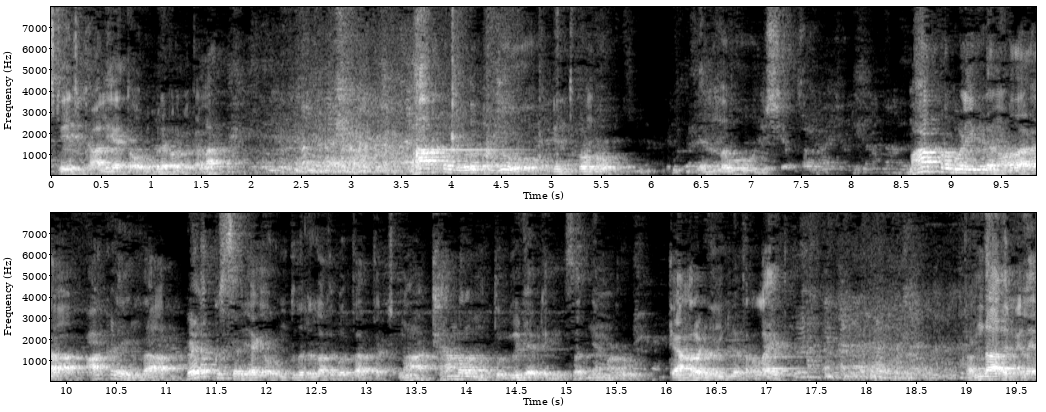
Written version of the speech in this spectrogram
ಸ್ಟೇಜ್ ಖಾಲಿ ಆಯ್ತು ಅವ್ರೊಬ್ಬರೇ ಬರಬೇಕಲ್ಲ? ಮಹಾಪ್ರಭುಗಳು ಬಂದು ನಿಂತ್ಕೊಂಡು ಎಲ್ಲವೂ ನಿಶ್ಶಬ್ದ ಮಹಾಪ್ರಭುಗಳು ಈ ಕಡೆ ನೋಡಿದಾಗ ಆ ಕಡೆಯಿಂದ ಬೆಳಕು ಸರಿಯಾಗಿ ಅವರು ಮುಖದಲ್ಲಿಲ್ಲ ಅದು ಗೊತ್ತಾದ ತಕ್ಷಣ ಕ್ಯಾಮರಾ ಮತ್ತು ಮೀಡಿಯಾಗಳಿಗೆ ಸಜ್ಞೆ ಮಾಡಿದ್ರು. ಕ್ಯಾಮರಾಗಳು ಈ ಕಡೆ ತರಲ್ಲ ಇತ್ತು ತಂದಾದ ಮೇಲೆ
